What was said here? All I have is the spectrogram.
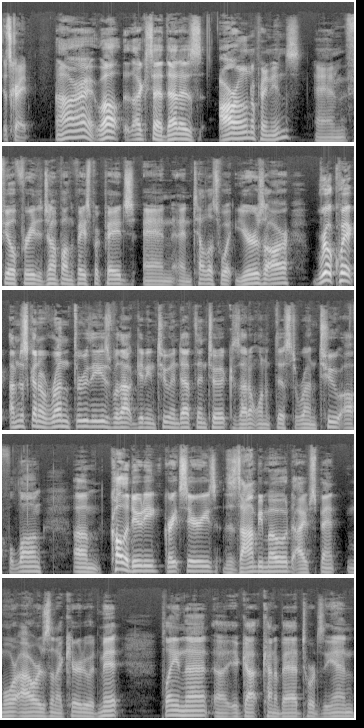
it's great. All right. Well, like I said, that is our own opinions, and feel free to jump on the Facebook page and and tell us what yours are. Real quick, I'm just gonna run through these without getting too in depth into it because I don't want this to run too awful long. Um, Call of Duty, great series. The zombie mode, I've spent more hours than I care to admit playing that. Uh, it got kind of bad towards the end.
